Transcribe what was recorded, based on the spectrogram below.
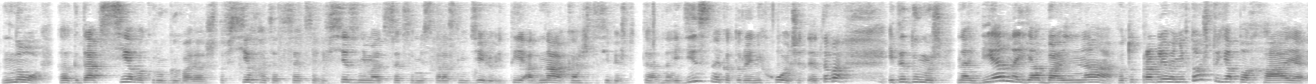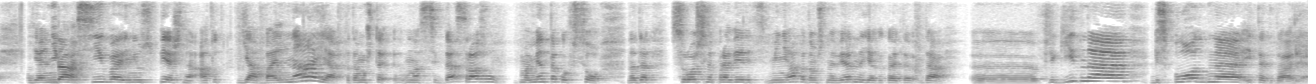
Но когда все вокруг говорят, что все хотят секса или все занимаются сексом несколько раз в неделю, и ты одна, кажется тебе, что ты одна она единственная, которая не хочет этого, и ты думаешь, наверное, я больна. Вот тут проблема не в том, что я плохая, я некрасивая, да. неуспешная, а тут я больная, потому что у нас всегда сразу момент такой, все, надо срочно проверить меня, потому что, наверное, я какая-то, да, э, фригидная, бесплодная и так далее.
